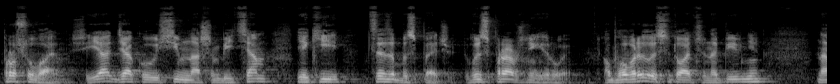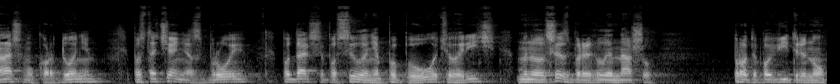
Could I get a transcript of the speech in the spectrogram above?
просуваємося. Я дякую усім нашим бійцям, які це забезпечують. Ви справжні герої. Обговорили ситуацію на півдні, на нашому кордоні, постачання зброї, подальше посилення ППО. Цьогоріч ми не лише зберегли нашу протиповітряну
